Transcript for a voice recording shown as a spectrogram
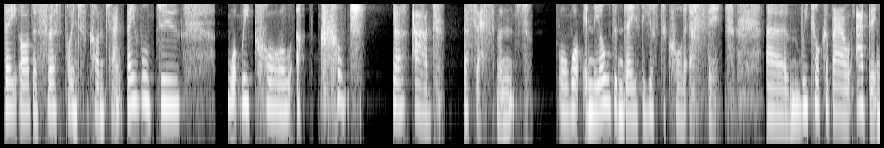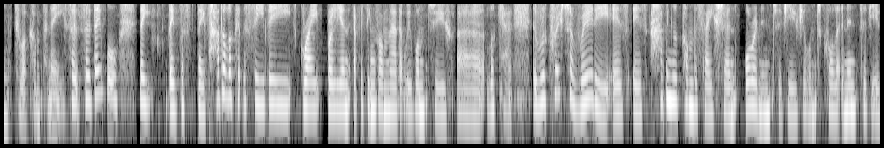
they are the first point of contact. They will do what we call a culture add assessment or what in the olden days they used to call it a fit. Um, we talk about adding to a company. So so they will they they've they've had a look at the CV. It's great, brilliant. Everything's on there that we want to uh, look at. The recruiter really is is having a conversation or an interview, if you want to call it an interview,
